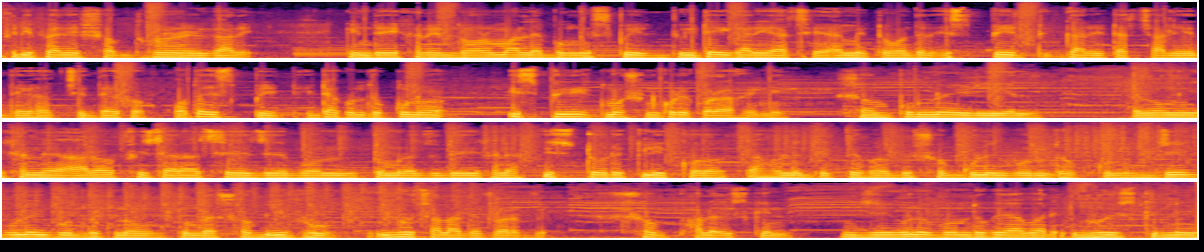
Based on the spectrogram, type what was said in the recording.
ফ্রি ফায়ারের সব ধরনের গাড়ি। কিন্তু এখানে নর্মাল এবং স্পিড দুইটাই গাড়ি আছে। আমি তোমাদের স্পিড গাড়িটা চালিয়ে দেখাচ্ছি। দেখো, কত স্পিড এটা কিন্তু কোনো স্পিড মোশন করে করা হয়নি। সম্পূর্ণই রিয়েল এবং এখানে আরও ফিচার আছে যেমন তোমরা যদি এখানে স্টোরে ক্লিক করো, তাহলে দেখতে পারবে সবগুলোই বন্ধুক কোনো যেগুলোই বন্ধুক নাও, তোমরা সব ইভু ইভু চালাতে পারবে। সব ভালো স্কিন যেগুলো বন্ধুকে আবার ইভো স্কিন নেই,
